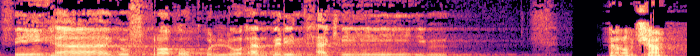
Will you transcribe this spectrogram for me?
فيها يفرق كل امر حكيم در آن شب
